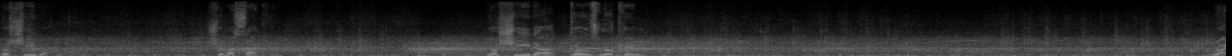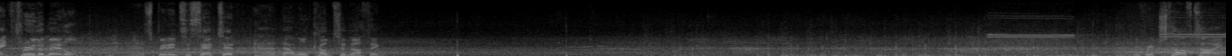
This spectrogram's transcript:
Yoshida. Shibasaki. Yoshida goes looking. Right through the middle. And It's been intercepted, and that will come to nothing. And We've reached half-time,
